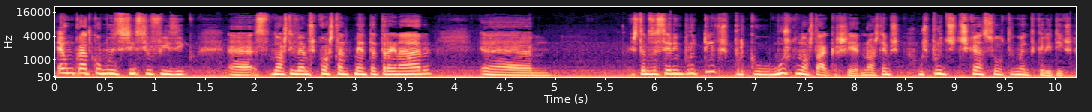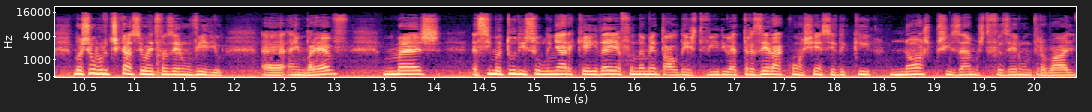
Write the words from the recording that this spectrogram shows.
É um bocado como o exercício físico. Uh, se nós estivermos constantemente a treinar, uh, estamos a ser improdutivos porque o músculo não está a crescer. Nós temos os períodos de descanso ultimamente críticos. Mas sobre o descanso eu hei de fazer um vídeo uh, em breve, mas acima de tudo e sublinhar que a ideia fundamental deste vídeo é trazer à consciência de que nós precisamos de fazer um trabalho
